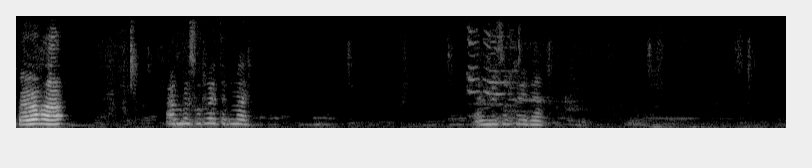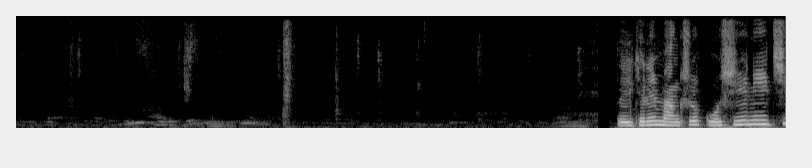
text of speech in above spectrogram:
তারপর খা। আমি বিস্কুট না। আমি বিস্কুট খাই না। তো এখানে মাংস কষিয়ে নিয়েছি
